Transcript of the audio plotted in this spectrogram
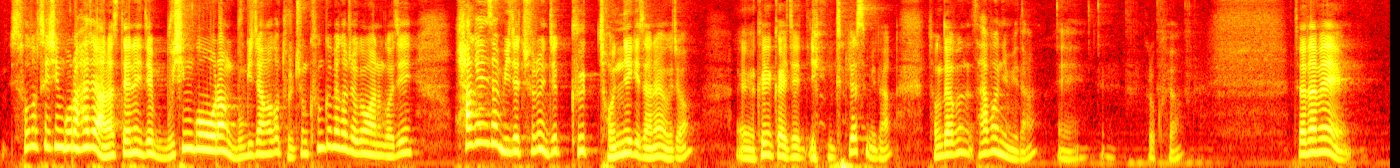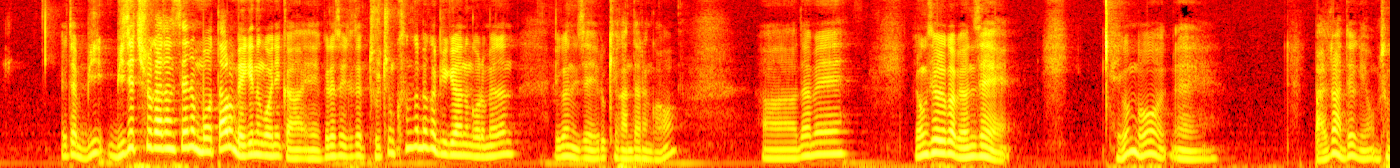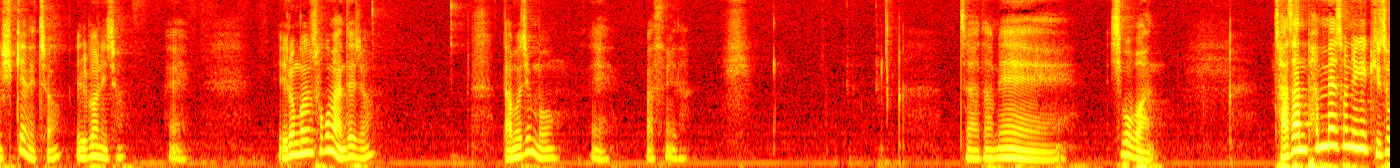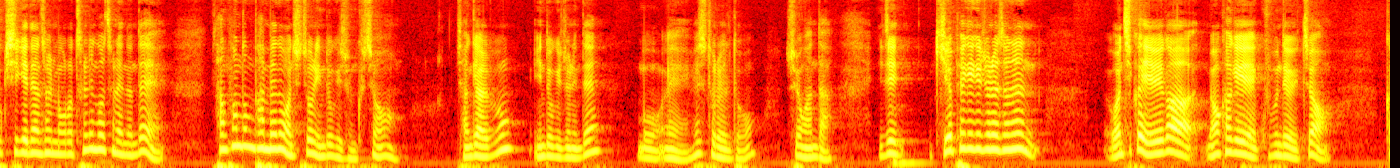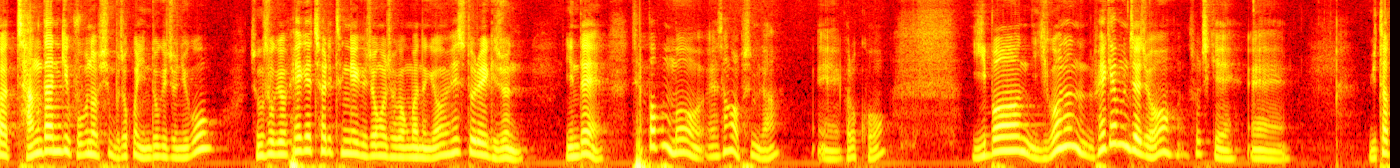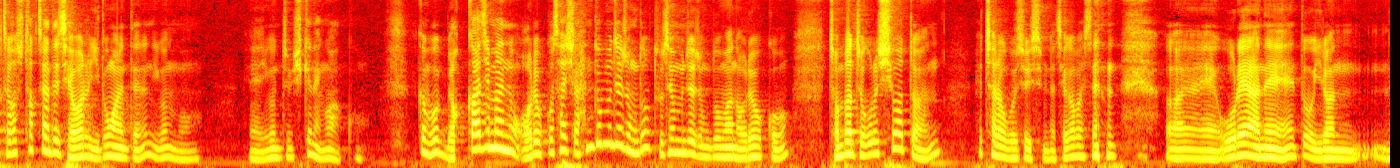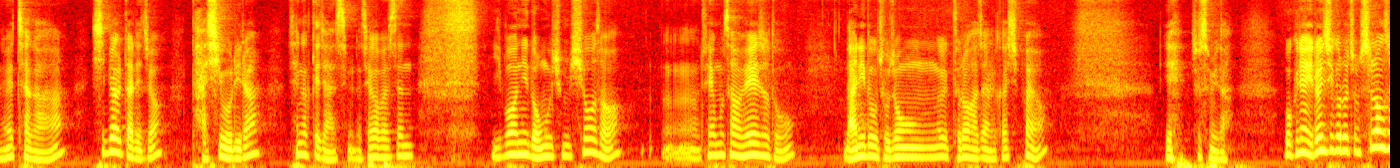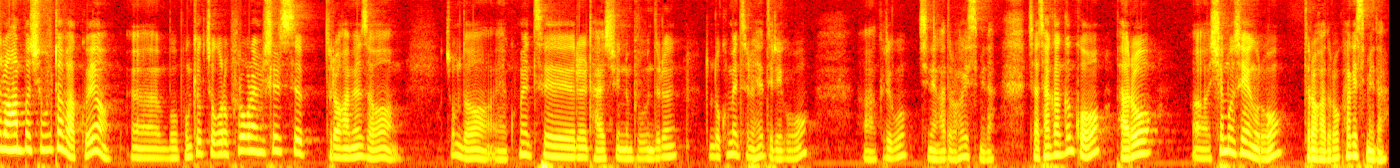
소득세 신고를 하지 않았을 때는 이제 무신고랑 무기장하고 둘 중 큰 금액을 적용하는 거지 확인서 미제출은 이제 그 전 얘기잖아요. 그죠? 예, 그러니까 이제 틀렸습니다. 정답은 4번입니다. 예, 그렇고요. 자, 그다음에 일단 미, 미제출 가산세는 뭐 따로 매기는 거니까 예, 그래서 일단 둘 중 큰 금액을 비교하는 거라면은 이건 이제 이렇게 간다는 거. 아, 그다음에 영세율과 면세 이건 뭐 예, 말도 안 되게 엄청 쉽게 냈죠. 1번이죠. 예. 이런 건 속으면 안 되죠. 나머지 뭐 예, 맞습니다. 자, 그다음에 15번. 자산 판매 손익의 귀속 시기에 대한 설명으로 틀린 것을 했는데 상품 등 판매는 원칙적으로 인도 기준 그죠? 장기 할부 인도 기준인데 뭐 예, 회수 토레일도 수용한다. 이제 기업 회계 기준에서는 원칙과 예외가 명확하게 구분되어 있죠. 그러니까 장단기 구분 없이 무조건 인도 기준이고 중소기업 회계 처리 특례 규정을 적용받는 경우 회수 토레일 기준인데 세법은 뭐 예, 상관없습니다. 예, 그렇고 2번 이거는 회계 문제죠. 솔직히 예. 위탁자가 수탁자한테 재화를 이동하는 때는 이건 뭐 예, 이건 좀 쉽게 낸 것 같고 그러니까 뭐 몇 가지만 어렵고 사실 한두 문제 정도 두세 문제 정도만 어려웠고 전반적으로 쉬웠던 회차라고 볼 수 있습니다. 제가 봤을 때는 어, 예, 올해 안에 또 이런 회차가 12월 달이죠. 다시 오리라 생각되지 않습니다. 제가 봤을 때는 이번이 너무 좀 쉬워서 어, 세무사 회에서도 난이도 조정을 들어가지 않을까 싶어요. 예, 좋습니다. 뭐 그냥 이런 식으로 좀 슬렁슬렁 한 번씩 훑어봤고요. 어, 뭐 본격적으로 프로그램 실습 들어가면서 좀더 예, 코멘트를 달 수 있는 부분들은 좀 더 코멘트를 해드리고 아, 그리고 진행하도록 하겠습니다. 자 잠깐 끊고 바로 어, 실무 수행으로 들어가도록 하겠습니다.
